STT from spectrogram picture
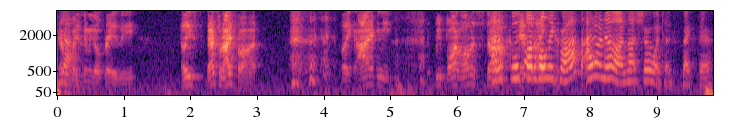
Yeah. everybody's gonna go crazy at least that's what i thought like I, we bought all this stuff At a school called like, Holy Cross? I don't know. I'm not sure what to expect there.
